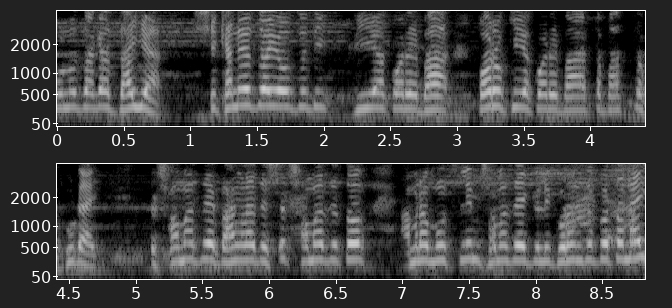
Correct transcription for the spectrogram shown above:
কোনো জায়গায় যাইয়া সেখানে যাইও যদি বিয়ে করে বা পরকিয়া করে বা একটা বাচ্চা ফুটায় তো সমাজে বাংলাদেশের সমাজে তো আমরা মুসলিম সমাজে এগুলি গ্রহণযোগ্যতা নাই।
